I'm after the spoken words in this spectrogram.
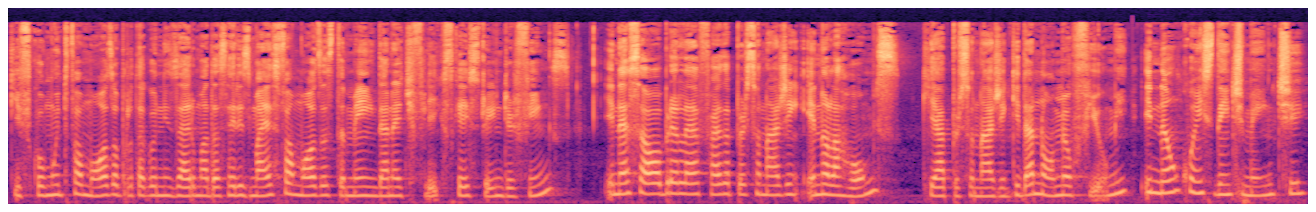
que ficou muito famosa ao protagonizar uma das séries mais famosas também da Netflix, que é Stranger Things. E nessa obra ela faz a personagem Enola Holmes, que é a personagem que dá nome ao filme, e não coincidentemente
